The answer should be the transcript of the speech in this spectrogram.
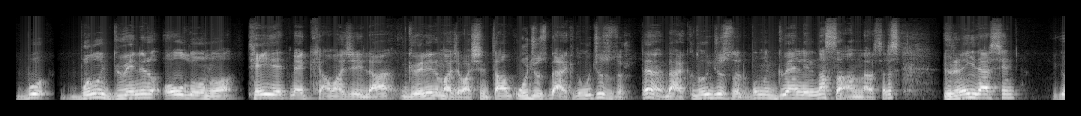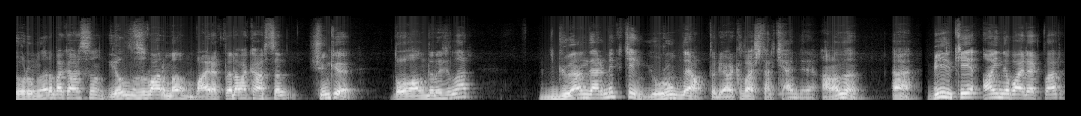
Bu bunun güvenilir olduğunu teyit etmek amacıyla güvenilir mi acaba? Şimdi tam ucuz belki de ucuzdur. Değil mi? Belki de ucuzdur. Bunun güvenliğini nasıl anlarsınız? Ürüne gidersin, yorumlara bakarsın, yıldızı var mı, bayraklara bakarsın. Çünkü dolandırıcılar güven vermek için yorum da yaptırıyor arkadaşlar kendine. Anladın? Ha, bil ki aynı bayraklar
